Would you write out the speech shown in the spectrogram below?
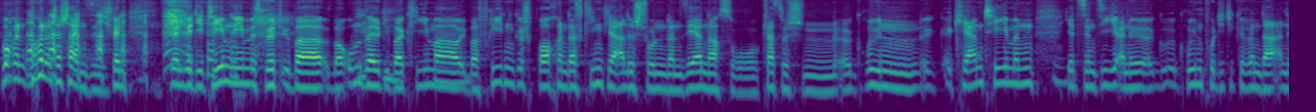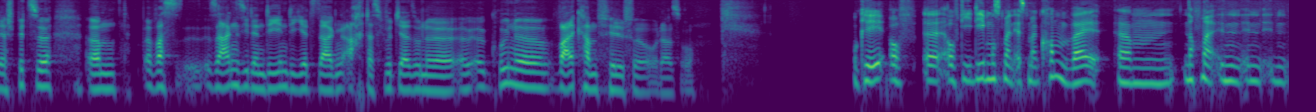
Worin, worin unterscheiden Sie sich? Wenn, wenn wir die Themen nehmen, es wird über, über Umwelt, über Klima, über Frieden gesprochen. Das klingt ja alles schon dann sehr nach so klassischen äh, grünen äh, Kernthemen. Mhm. Jetzt sind Sie eine grünen Politikerin da an der Spitze. Ähm, was sagen Sie denn denen, die jetzt sagen, ach, das wird ja so eine äh, äh, grüne Wahlkampfhilfe oder so. Okay, auf, äh, auf die Idee muss man erstmal kommen, weil ähm, nochmal in, in, in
